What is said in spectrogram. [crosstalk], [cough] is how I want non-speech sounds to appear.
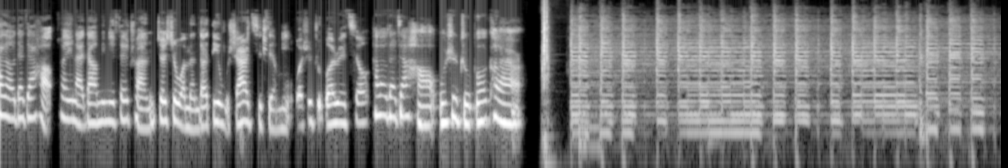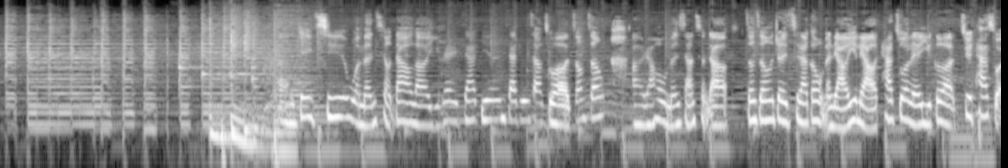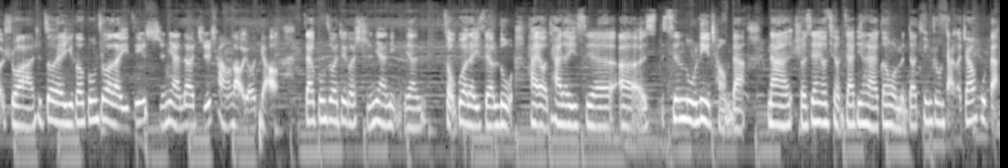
Hello，大家好，欢迎来到秘密飞船，这是我们的第五十二期节目，我是主播瑞秋。Hello，大家好，我是主播克莱尔。这一期我们请到了一位嘉宾，嘉宾叫做曾曾，啊，然后我们想请到。曾曾这一期来跟我们聊一聊，他作为一个，据他所说啊，是作为一个工作了已经十年的职场老油条，在工作这个十年里面走过的一些路，还有他的一些呃心路历程吧。那首先有请嘉宾来跟我们的听众打个招呼吧。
